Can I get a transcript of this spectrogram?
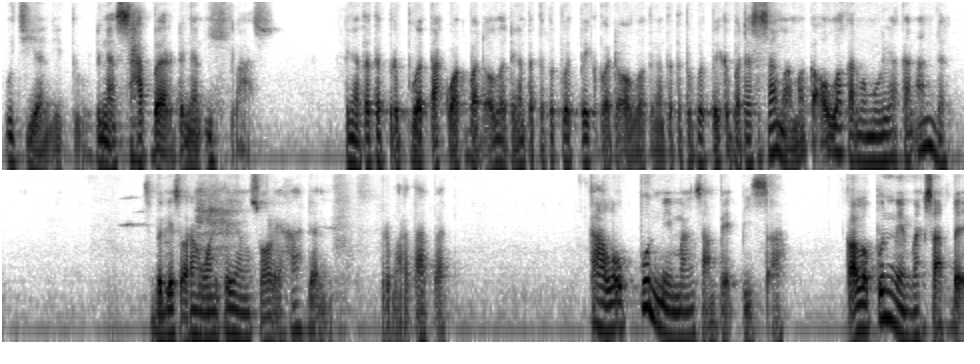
ujian itu dengan sabar, dengan ikhlas, dengan tetap berbuat takwa kepada Allah, dengan tetap berbuat baik kepada Allah, dengan tetap berbuat baik kepada sesama, maka Allah akan memuliakan Anda sebagai seorang wanita yang solehah dan bermartabat. Kalaupun memang sampai pisah, kalaupun memang sampai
